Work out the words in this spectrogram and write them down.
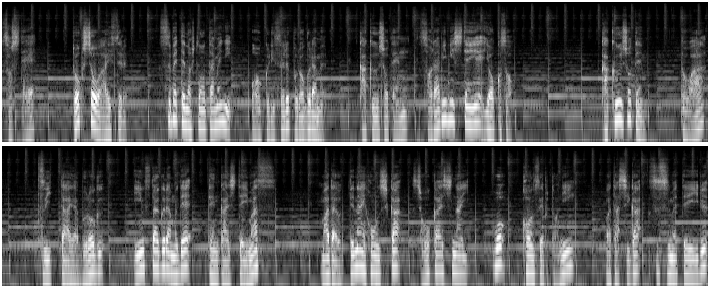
そして読書を愛するすべての人のためにお送りするプログラム架空書店空耳視点へようこそ。架空書店とはツイッターやブログインスタグラムで展開しています。まだ売ってない本しか紹介しないをコンセプトに私が進めている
